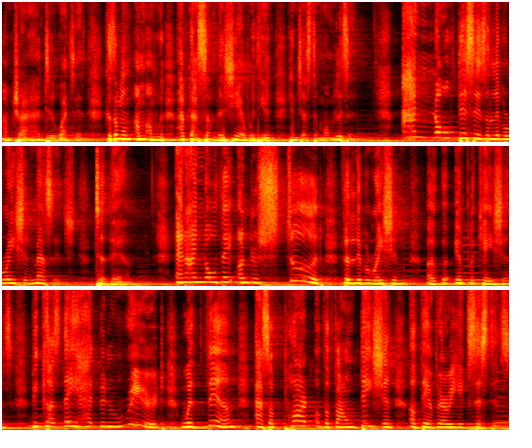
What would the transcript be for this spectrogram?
I'm trying to watch this because I'm, I'm, I'm, I've got something to share with you in just a moment. Listen, I know this is a liberation message to them. And I know they understood the liberation uh, implications because they had been reared with them as a part of the foundation of their very existence.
